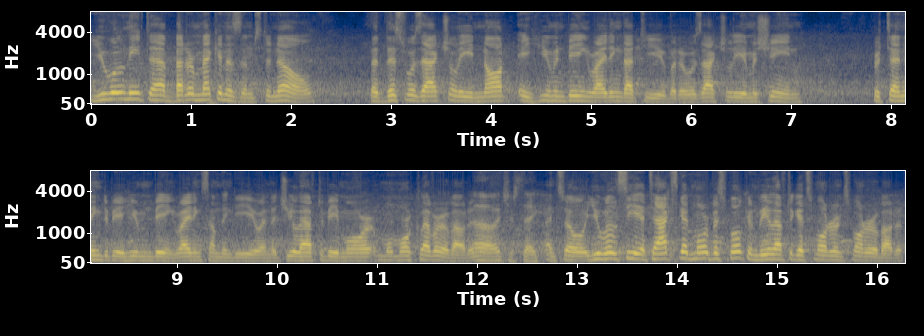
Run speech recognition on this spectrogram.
you will need to have better mechanisms to know that this was actually not a human being writing that to you, but it was actually a machine pretending to be a human being writing something to you, and that you'll have to be more, more, more clever about it. Oh, interesting. And so you will see attacks get more bespoke, and we'll have to get smarter and smarter about it.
